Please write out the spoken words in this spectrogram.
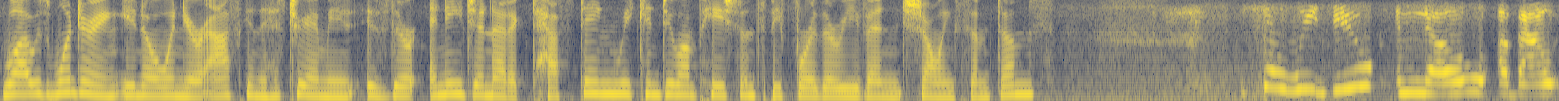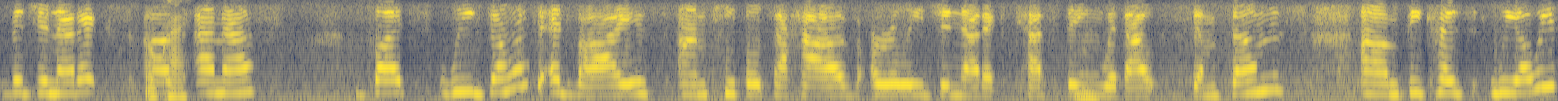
Well, I was wondering, you know, when you're asking the history, I mean, is there any genetic testing we can do on patients before they're even showing symptoms? So we do know about the genetics okay. of MS, but we don't advise um, people to have early genetic testing mm. without symptoms um, because we always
